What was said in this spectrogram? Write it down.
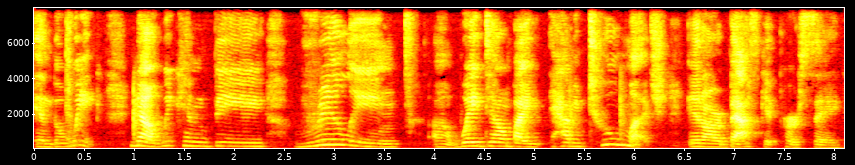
in the week. Now, we can be really uh, weighed down by having too much in our basket, per se,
